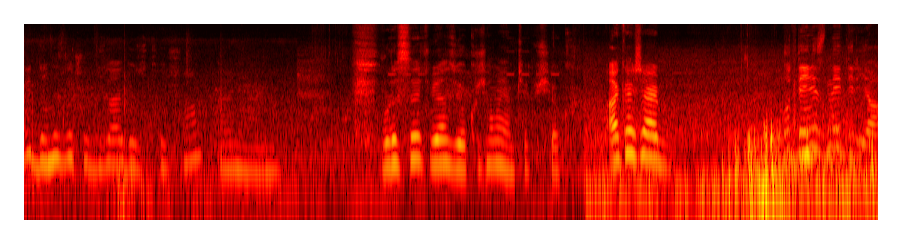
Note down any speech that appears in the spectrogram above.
Ve deniz de çok güzel gözüküyor şu an. Öyle yani. Burası biraz yokuş ama yapacak bir şey yok. Arkadaşlar bu deniz nedir ya?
